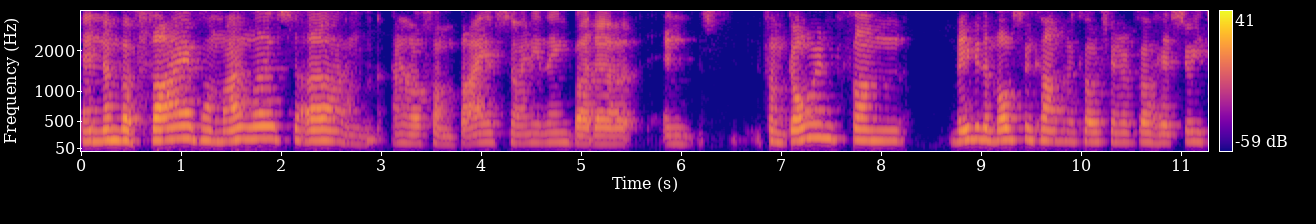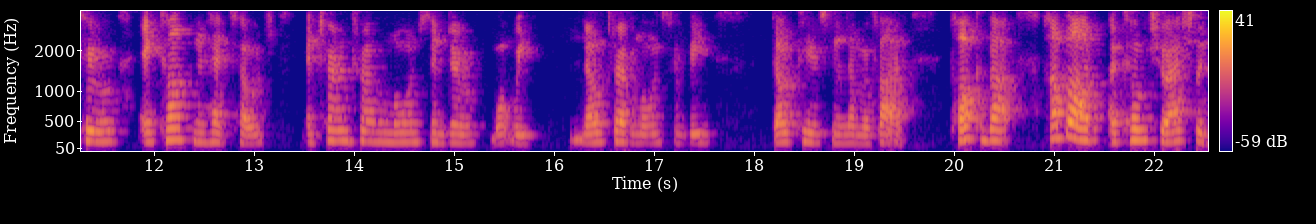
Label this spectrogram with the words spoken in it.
And number five on my list, um, I don't know if I'm biased or anything, but uh, and from going from maybe the most incompetent coach in NFL history to a competent head coach and turn Trevor Lawrence into what we know Trevor Lawrence can be. Doug Pederson, number five. Talk about how about a coach who actually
